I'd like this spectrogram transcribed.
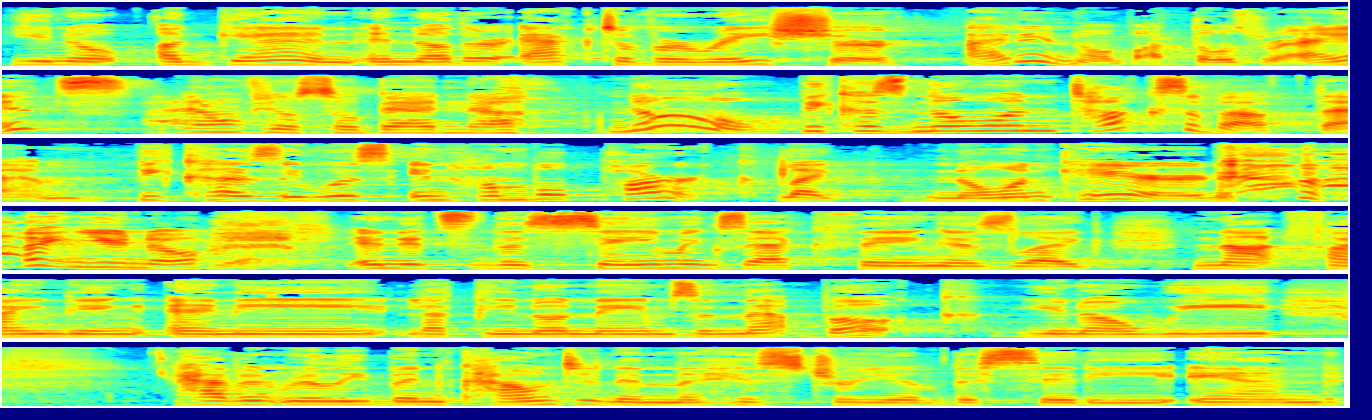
you know, again, another act of erasure. I didn't know about those riots. I don't feel so bad now. No, because no one talks about them because it was in Humboldt Park. Like, no one cared, you know? Yeah. And it's the same exact thing as like not finding any Latino names in that book. You know, we haven't really been counted in the history of the city. And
